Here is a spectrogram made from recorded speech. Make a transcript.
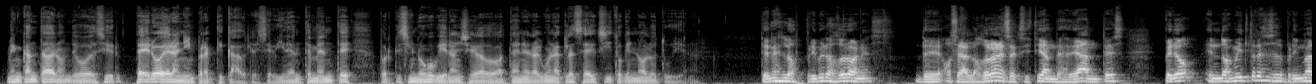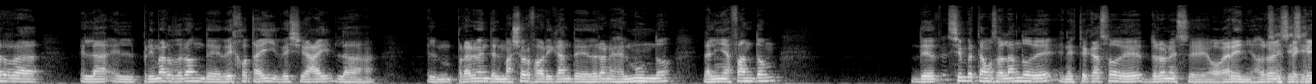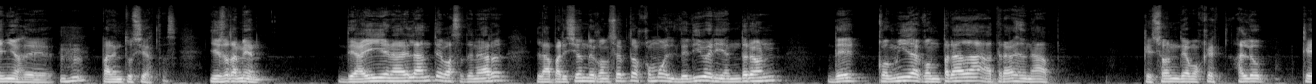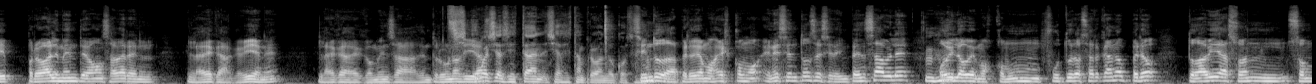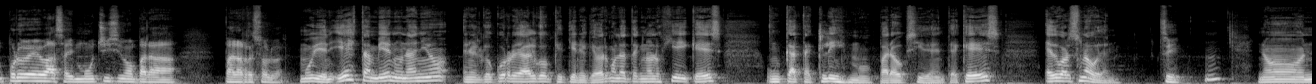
me encantaron, debo decir, pero eran impracticables, evidentemente, porque si no hubieran llegado a tener alguna clase de éxito que no lo tuvieron. Tenés los primeros drones, de, o sea, los drones existían desde antes, pero en 2013 es el primer, eh, el primer dron de DJI, DJI, la, probablemente el mayor fabricante de drones del mundo, la línea Phantom, siempre estamos hablando de, en este caso, de drones eh, hogareños, drones pequeños De, para entusiastas. Y eso también, de ahí en adelante vas a tener la aparición de conceptos como el delivery en dron de comida comprada a través de una app. Que son, digamos, que algo que probablemente vamos a ver en la década que viene la década que comienza dentro de unos días. Igual ya se están, ya se están probando cosas. Sin duda, pero digamos, es como en ese entonces era impensable, hoy lo vemos como un futuro cercano, pero todavía son, son pruebas, hay muchísimo para, para resolver. Muy bien, y es también un año en el que ocurre algo que tiene que ver con la tecnología y que es un cataclismo para Occidente, que es Edward Snowden. Sí. ¿Mm? No,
